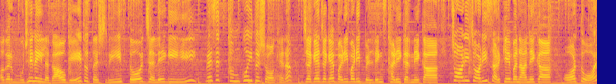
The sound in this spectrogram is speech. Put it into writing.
अगर मुझे नहीं लगाओगे तो तशरीफ़ तो जलेगी ही। वैसे तुमको ही तो शौक है ना जगह जगह बड़ी बड़ी बिल्डिंग्स खड़ी करने का चौड़ी चौड़ी सड़कें बनाने का और तो और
